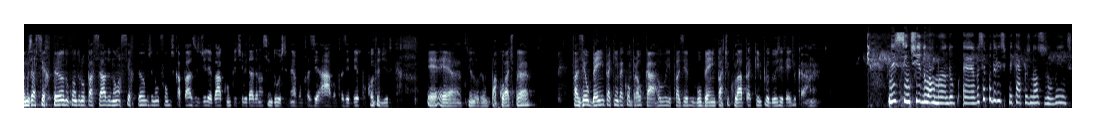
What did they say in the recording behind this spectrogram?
estamos acertando quando no passado não acertamos e não fomos capazes de levar a competitividade da nossa indústria, né? Vamos fazer A, vamos fazer B por conta disso. É, é de novo, é um pacote para fazer o bem para quem vai comprar o carro e fazer o bem em particular para quem produz e vende o carro, né? Nesse sentido, Armando, é, você poderia explicar para os nossos ouvintes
